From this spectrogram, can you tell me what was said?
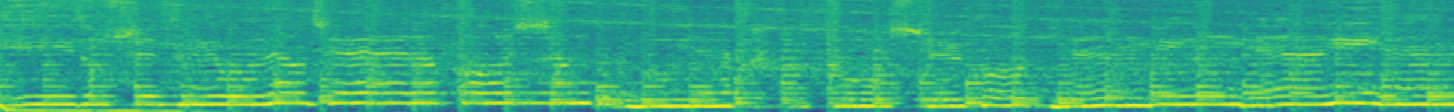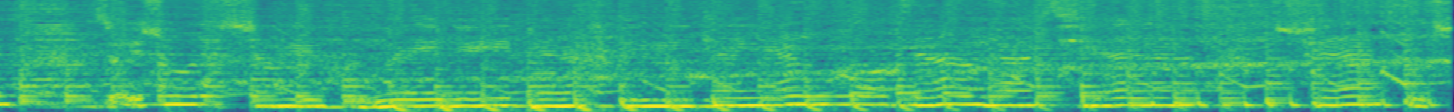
你总是对我了解，打破了相对无言，和我试过言明言。最初的相遇和每一遍，陪你看烟火的那天，却不见。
